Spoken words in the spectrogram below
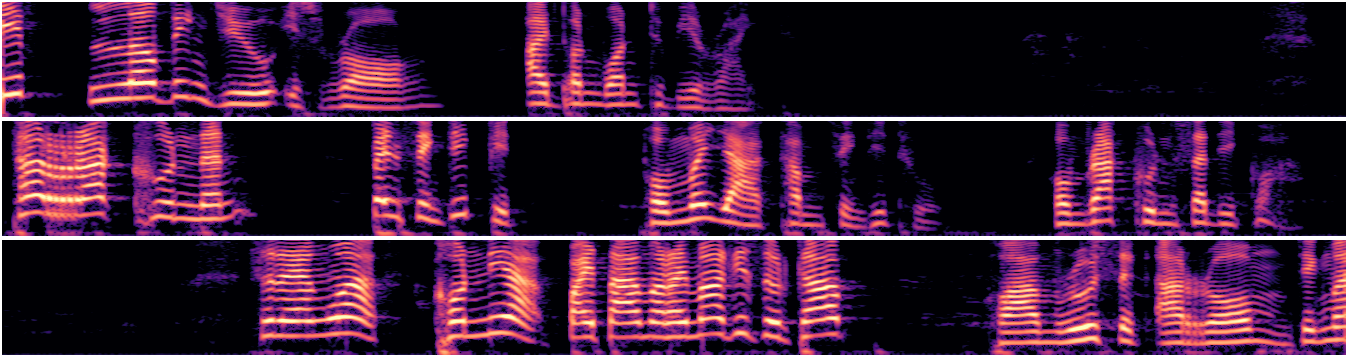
if loving you is wrong I don't want to be right ถ้ารักคุณนั้นเป็นสิ่งที่ผิด ผมไม่อยากทำสิ่งที่ถูก ผมรักคุณซะดีกว่า แสดงว่าคนเนี่ยไปตามอะไรมากที่สุดครับ ความรู้สึกอารมณ์ จริงไหม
